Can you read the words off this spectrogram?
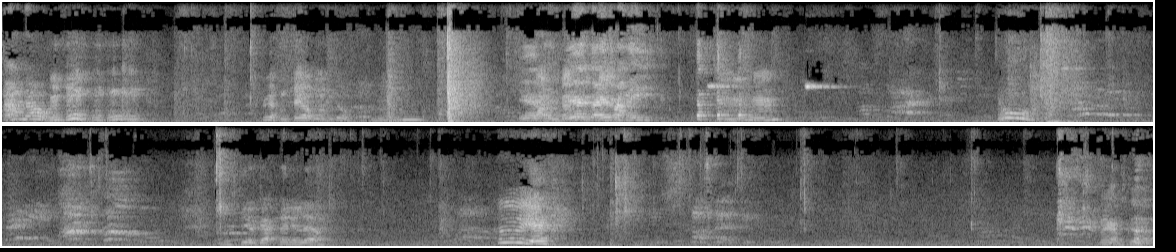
I know. Mm-hmm. You got some tail on too. Mm-hmm. Yeah, Everything, that's everything it. trying to eat. Mm-hmm. Ooh. We still got plenty left. Oh yeah. That was good.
